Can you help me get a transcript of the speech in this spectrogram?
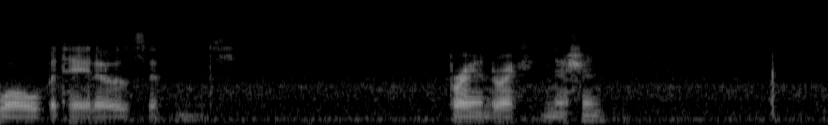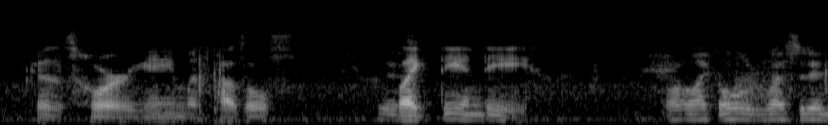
lol potatoes and brand recognition. Because horror game with puzzles. Yeah. Like D&D. or like old Resident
